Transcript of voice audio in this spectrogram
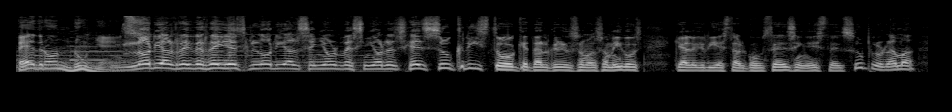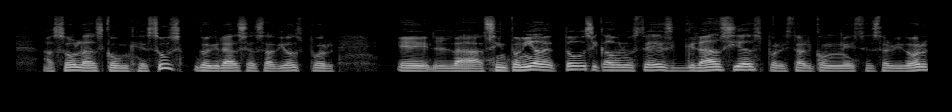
Pedro Núñez. Gloria al Rey de Reyes, gloria al Señor de Señores Jesucristo. ¿Qué tal, queridos hermanos amigos? Qué alegría estar con ustedes en este su programa, A Solas con Jesús. Doy gracias a Dios por eh, la sintonía de todos y cada uno de ustedes. Gracias por estar con este servidor.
